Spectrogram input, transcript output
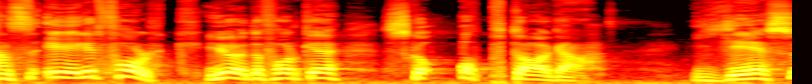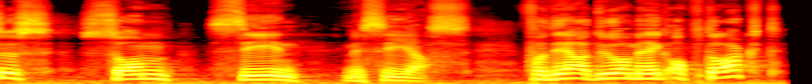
hans eget folk, jødefolket, skal oppdage Jesus som sin Messias. For det har du og meg oppdaget,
